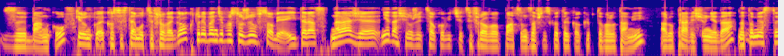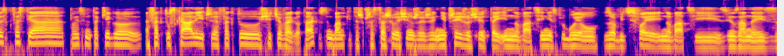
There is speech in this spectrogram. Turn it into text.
z banków w kierunku ekosystemu cyfrowego, który będzie po prostu żył w sobie. I teraz na razie nie da się żyć całkowicie cyfrowo płacąc za wszystko tylko kryptowalutami, albo prawie się nie da. Natomiast to jest kwestia, powiedzmy, takiego efektu skali czy efektu sieciowego, tak? Z tym banki też przestraszyły się, że, że nie przyjrzą się tej innowacji, nie spróbują zrobić swojej innowacji związanej z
